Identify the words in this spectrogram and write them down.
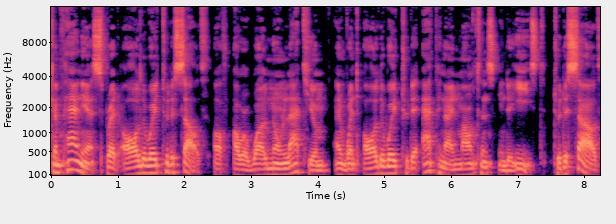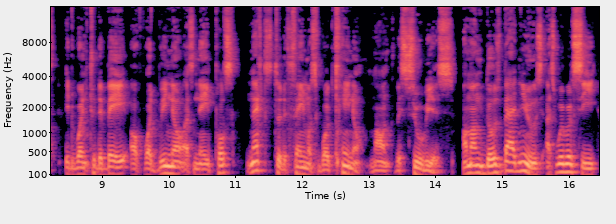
Campania spread all the way to the south of our well known Latium and went all the way to the Apennine Mountains in the east. To the south, it went to the bay of what we know as Naples, next to the famous volcano Mount Vesuvius. Among those bad news, as we will see,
